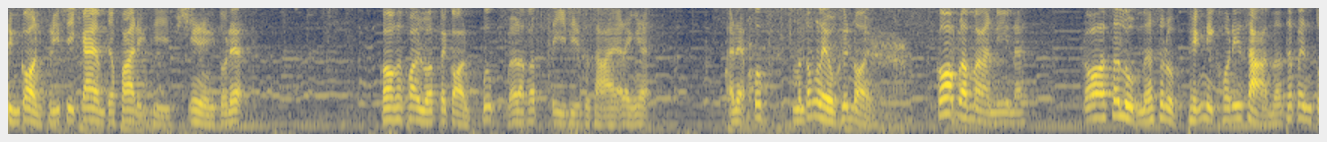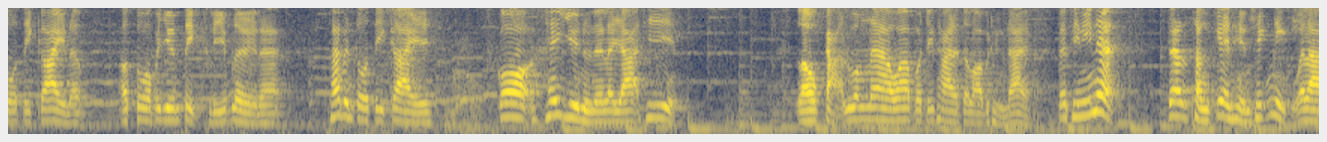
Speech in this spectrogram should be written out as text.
ถึงก่อนครีตีใกล้มันจะฟาดอีกที อย่างตัวเนี้ย ก็ค่อยๆลดไปก่อนปุ๊บ แล้วเราก็ตีทีสุดท้ายอะไรเงี้ย อันเนี้ยปุ๊บ มันต้องเร็วขึ้นหน่อย ก็ประมาณนี้นะ ก็สรุปนะสรุปเทคนิคข้อที่3นะถ้าเป็นตัวตีใกล้นะเอาตัวไปยืนติดคลีปเลยนะถ้าเป็นตัวตีไกลก็ให้ยืนอยู่ในระยะที่ เรากะล่วงหน้าว่าโปรเจกต์ไทเราจะลอยไปถึงได้ แต่ทีนี้เนี่ยจะสังเกตเห็นเทคนิคเวลา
